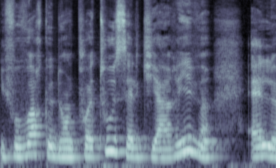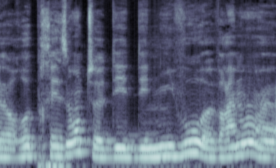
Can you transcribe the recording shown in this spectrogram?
Il faut voir que dans le Poitou, celle qui arrive, elle représente des, niveaux euh, vraiment euh,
